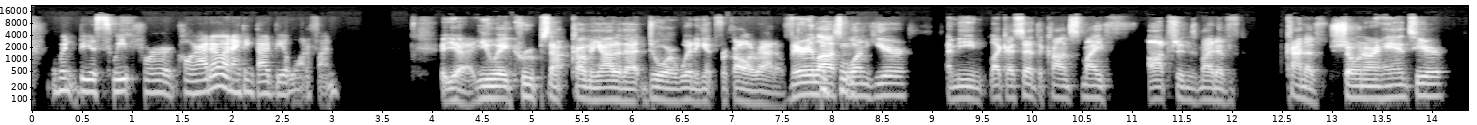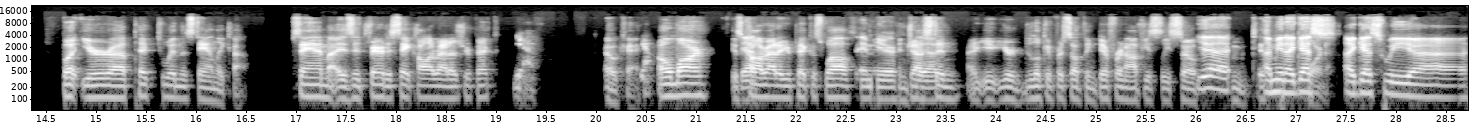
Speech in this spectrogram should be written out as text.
wouldn't be a sweep for Colorado, and I think that'd be a lot of fun. yeah, UA Kroup's not coming out of that door winning it for Colorado. Very last one here. I mean, like I said, the Conn Smythe options might have kind of shown our hands here, but your uh, pick to win the Stanley Cup. Sam, is it fair to say Colorado's your pick? Yeah, Okay. Yeah. Omar, is Yeah. Colorado your pick as well? Same here. And Justin, are you, you're looking for something different, obviously. So Yeah, I'm mean, I guess Florida. I guess we uh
